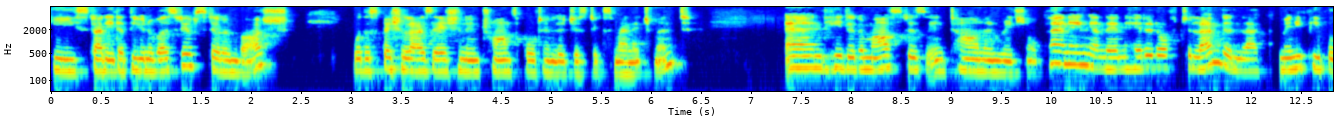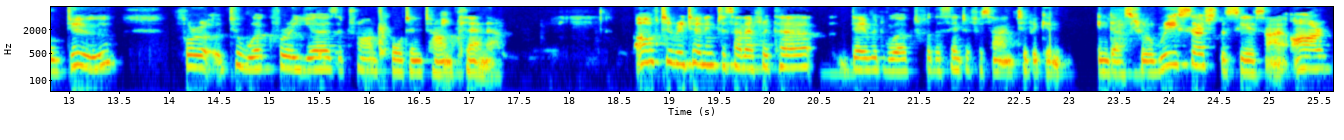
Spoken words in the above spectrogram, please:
He studied at the University of Stellenbosch with a specialization in transport and logistics management. And he did a master's in town and regional planning and then headed off to London, like many people do, for, to work for a year as a transport and town planner. After returning to South Africa, David worked for the Center for Scientific and Industrial Research, the CSIR,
